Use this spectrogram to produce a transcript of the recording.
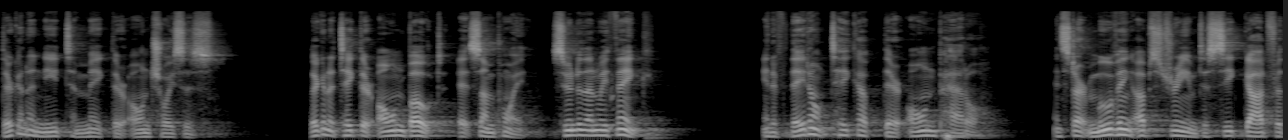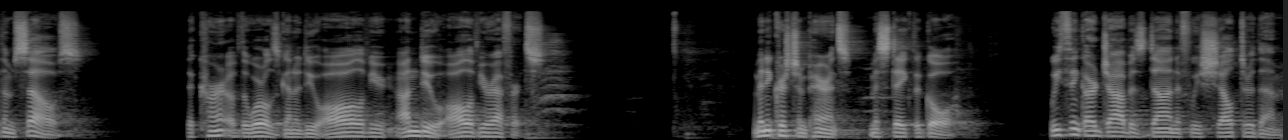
they're going to need to make their own choices. They're going to take their own boat at some point, sooner than we think. And if they don't take up their own paddle and start moving upstream to seek God for themselves, the current of the world is going to do all of your undo all of your efforts. Many Christian parents mistake the goal. We think our job is done if we shelter them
